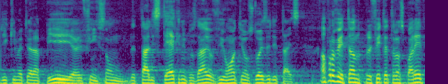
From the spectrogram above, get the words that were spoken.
de quimioterapia, enfim, são detalhes técnicos lá. Eu vi ontem os dois editais. Aproveitando, o prefeito é transparente,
